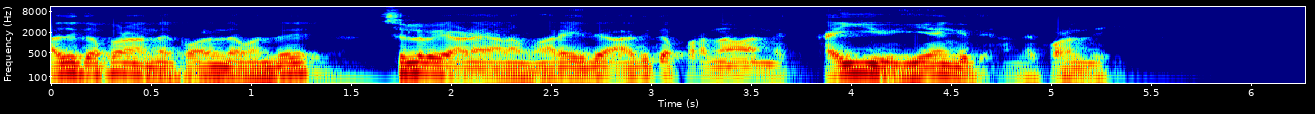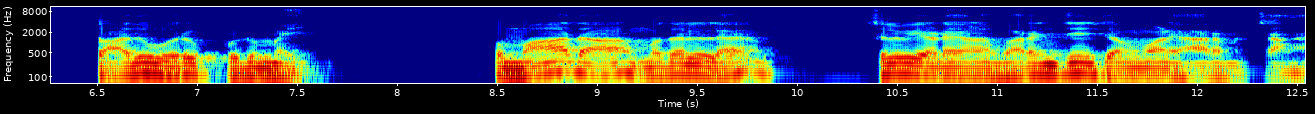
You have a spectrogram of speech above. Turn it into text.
அதுக்கப்புறம் அந்த குழந்தை வந்து சிலுவை அடையாளம் வரையுது. அதுக்கப்புறம் தான் அந்த கை இயங்குது அந்த குழந்தைக்கு. ஸோ அது ஒரு புதுமை. இப்போ மாதா முதல்ல சிலுவை அடையாளம் வரைஞ்சி ஜபமாலை ஆரம்பித்தாங்க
